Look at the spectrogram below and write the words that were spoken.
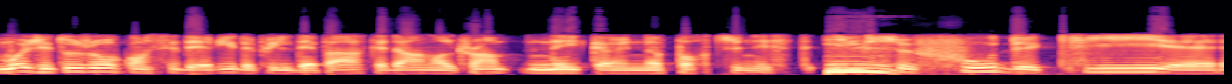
Moi, j'ai toujours considéré depuis le départ que Donald Trump n'est qu'un opportuniste. Il mm. se fout de qui, euh,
